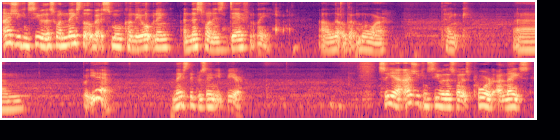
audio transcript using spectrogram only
as you can see with this one, nice little bit of smoke on the opening and this one is definitely a little bit more pink. Um, but yeah, nicely presented beer. So yeah, as you can see with this one, it's poured a nice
